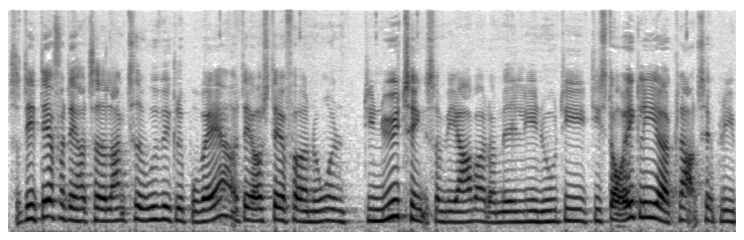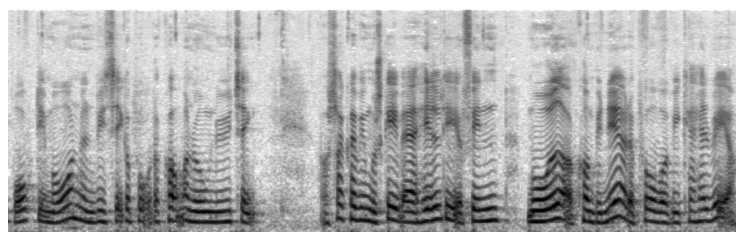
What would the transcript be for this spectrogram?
Så det er derfor, det har taget lang tid at udvikle Bovær, og det er også derfor, at nogle af de nye ting, som vi arbejder med lige nu, de, de står ikke lige og er klar til at blive brugt i morgen, men vi er sikre på, at der kommer nogle nye ting. Og så kan vi måske være heldige at finde måder at kombinere det på, hvor vi kan halvere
